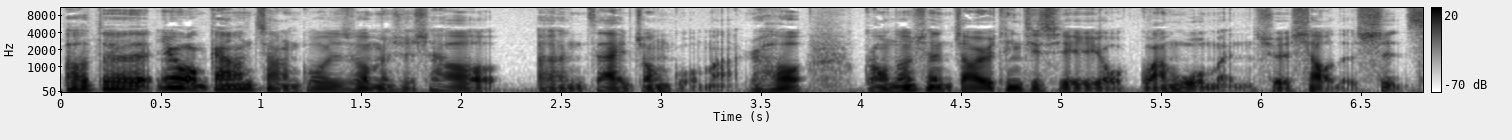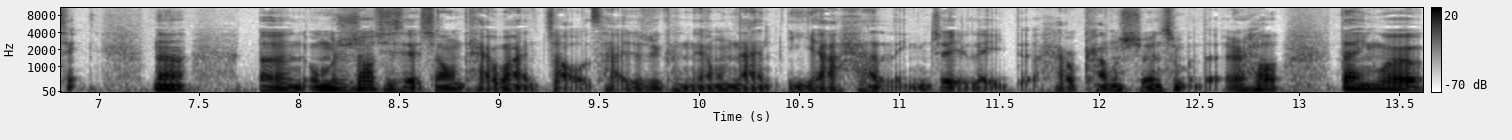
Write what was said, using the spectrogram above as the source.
哦，对对，因为我刚刚讲过，就是我们学校嗯在中国嘛，然后广东省教育厅其实也有管我们学校的事情。那嗯，我们学校其实也是用台湾的教材，就是可能用南医啊、翰林这一类的，还有康轩什么的。然后，但因为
